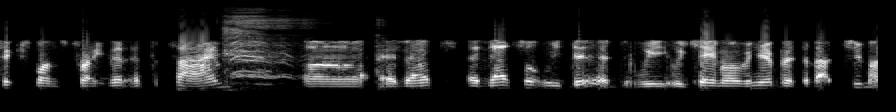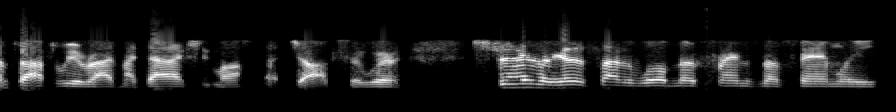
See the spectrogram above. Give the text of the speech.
six months pregnant at the time, uh, and that's and that's what we did. We we came over here, but about two months after we arrived, my dad actually lost that job. So we're stranded on the other side of the world, no friends, no family,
